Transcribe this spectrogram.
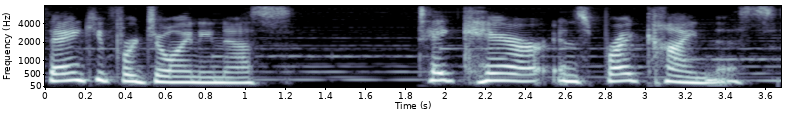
Thank you for joining us. Take care and spread kindness.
